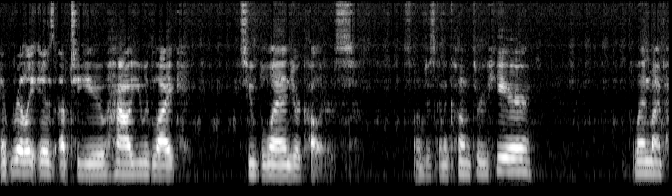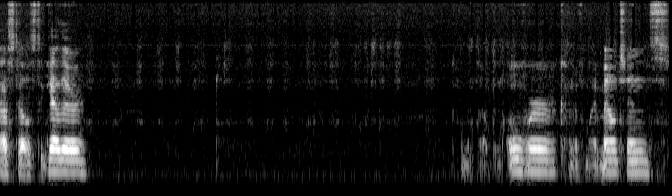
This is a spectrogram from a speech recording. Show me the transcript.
It really is up to you how you would like to blend your colors. So I'm just going to come through here blend my pastels together. Coming up and over kind of my mountains.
